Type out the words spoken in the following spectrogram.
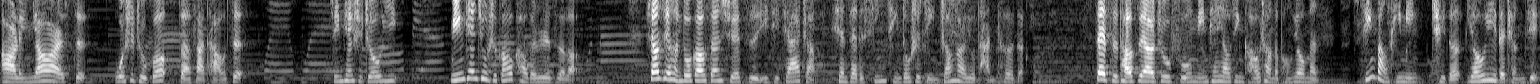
二零幺二四，我是主播短发桃子。今天是周一。明天就是高考的日子了，相信很多高三学子以及家长现在的心情都是紧张而又忐忑的。在此，桃子要祝福明天要进考场的朋友们，金榜题名，取得优异的成绩。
